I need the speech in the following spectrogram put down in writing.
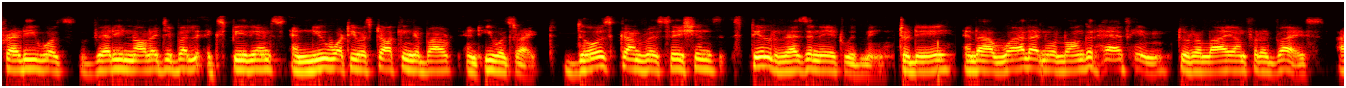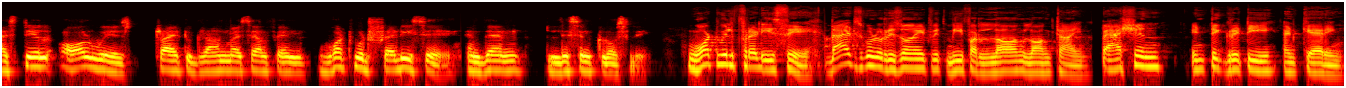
Freddie was very knowledgeable, experienced, and knew what he was talking about, and he was right. Those conversations still resonate with me today, and while I no longer have him to rely on for advice, I still always try to ground myself in what would Freddie say and then listen closely. What will Freddie say? That's going to resonate with me for a long, long time. Passion, integrity, and caring.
